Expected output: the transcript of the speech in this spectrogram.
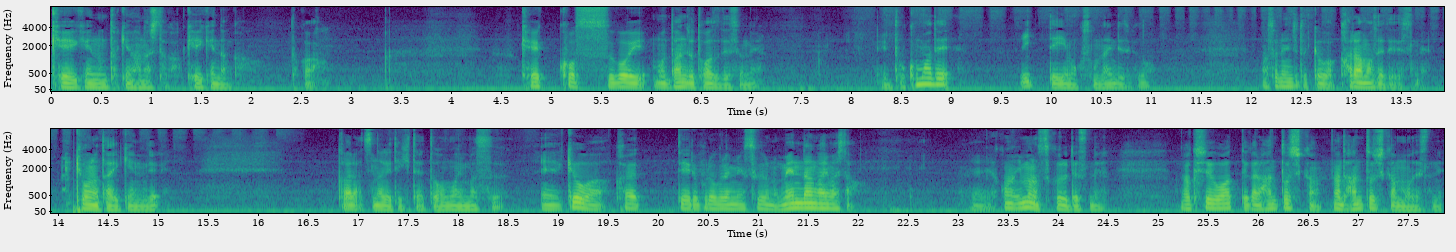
経験の時の話とか経験談かとか。結構すごいもう男女問わずですよね。どこまで行っていいもクソもないんですけど、まあ、それにちょっと今日は絡ませてですね。今日の体験でからつなげていきたいと思います、えー今日は通っているプログラミングスクールの面談がありました、えーこの今のスクールですね。学習終わってから半年間なんと半年間もですね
